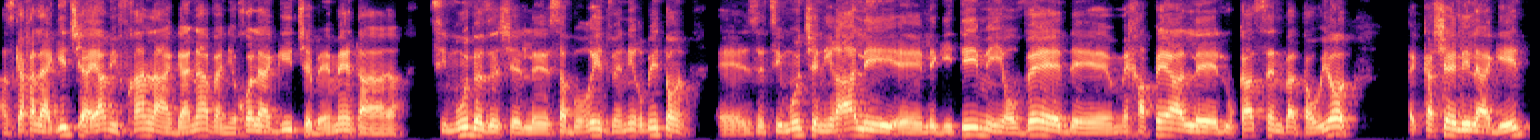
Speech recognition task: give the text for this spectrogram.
אז ככה להגיד שהיה מבחן להגנה, ואני יכול להגיד שבאמת הצימוד הזה של אה, סבורית וניר ביטון, אה, זה צימוד שנראה לי אה, לגיטימי, עובד, מחפה על לוקאסן והטעויות, קשה לי להגיד.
